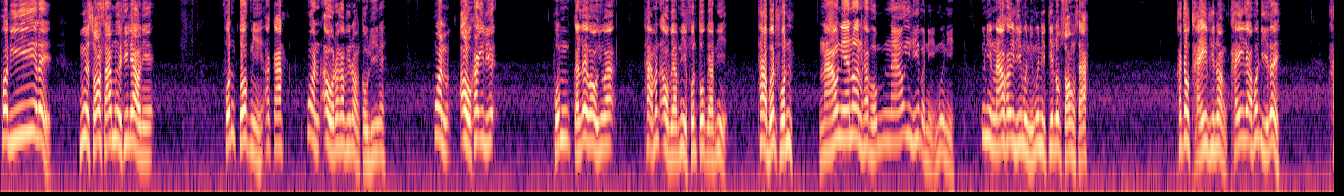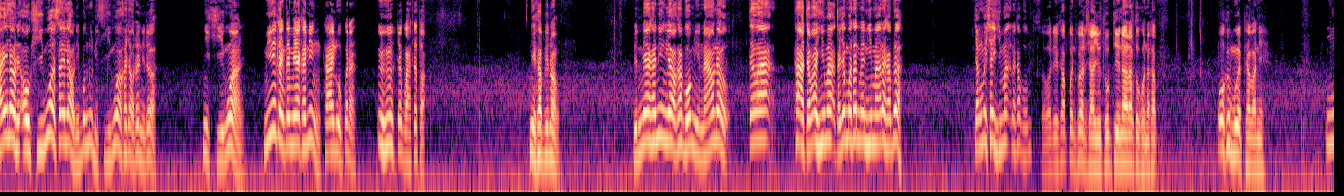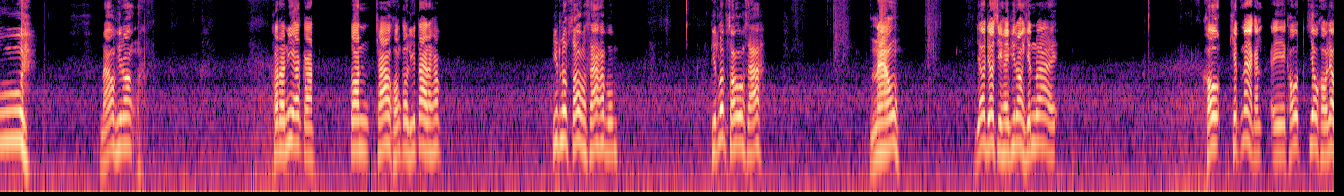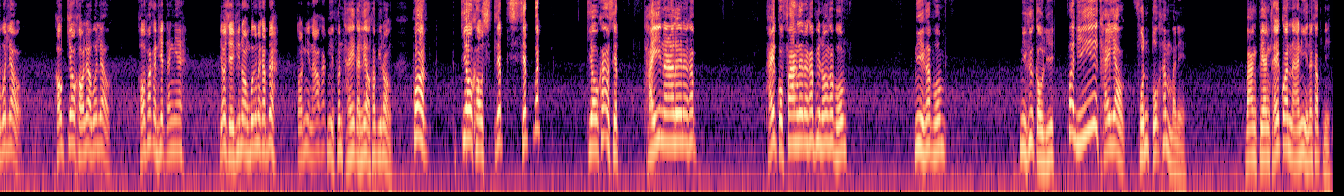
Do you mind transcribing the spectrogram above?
พอดีเลย มือสองสามมือที่แล้วนี่ฝนตกนี่ อากาศห้อนเอานะครับพี่น้องเกาหลีไหมห้อนเอ้าคักอีหลีผมกันเลยว่าอยู่ว่า ถ้ามันเอ้าแบบนี้ฝนตกแบบนี้ ถ้าเบิดฝน หนาวแน่นอนครับ ผมหนาวอีหลีแบบนี้มือนี้มือนี้หนาวเขาอีหลีมือนี้มือนี้ติดลบสององศาเขาเจ้าไถพี่น้องไถแล้วพอดีเลยไถแล้วนี่เอาขี้งัวใส่แล้วนี่เบิ่งดูนี่ขี้งัวเขาเจ้าเด้อนี่เด้อ นี่ขี่งัวมีตั้งแต่แม่คันนิ่งถ่ายรูปก็นะอือฮึจักบาทเถอะต่อนี่ครับพี่น้องเป็นแม่คันนิ่งแล้วครับ ผมนี่หนาวแล้ว แต่ว่าถ้าจะว่าหิมะก็ยังบ่ทันแม่นหิมะนะครับเด้อยังไม่ใช่หิมะนะครับผม สวัสดีครับเพื่อนๆชาว YouTube ที่น่ารักทุกคนนะครับ โอ้คือมืดแถววันนี้อุ้ยหนาวพี่น้องขณะนี้อากาศ ตอนเช้าของเกาหลีใต้นะครับติดลบสององศาครับผม ติดลบสององศา หนาว เดี๋ยวเดี๋ยวสิให้พี่น้องเห็นว่า เขาเค็ดหน้ากันไอเขาเกี่ยวเขาแล้วเบิดแล้ว เขาเกี่ยวเขาแล้วเบิดแล้ว เขาพักกันเฮ็ดหยังไงเดี๋ยวเสียพี่น้องเบิ้งนะครับเด้อตอนนี้หนาวครับนี่เพิ่นไทยกันแล้วครับพี่น้องพ่อ เกี่ยวเขาเสร็จเสร็จบัดเกี่ยวข้าวเสร็จไถนาเลยนะครับ ไถกบฟางเลยนะครับ พี่น้องครับผม นี่ครับผม นี่คือเกาหลีพอดีไถแล้วฝนตกห้ำบะเนี่ยบางแปลงไถก้อนหนานี่นะครับ นี่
